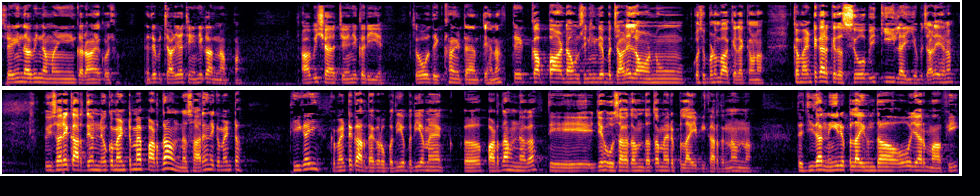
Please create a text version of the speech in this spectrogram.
ਸਟੀਅਰਿੰਗ ਦਾ ਵੀ ਨਵਾਂ ਹੀ ਕਰਾਂਗੇ ਕੁਝ ਇਹਦੇ ਵਿਚਾਲਿਆ ਚੇਂਜ ਕਰਨਾ ਆਪਾਂ। ਆ ਵੀ ਸ਼ਾਇਦ ਚੇਂਜ ਕਰੀਏ। ਤੇ ਉਹ ਦੇਖਾਂਗੇ ਟਾਈਮ ਤੇ, ਹਨਾ? ਤੇ ਇੱਕ ਡਾਊਨ ਸੀਲਿੰਗ ਦੇ ਵਿਚਾਲੇ ਲਾਉਣ ਨੂੰ ਕੁਝ ਬਣਵਾ ਕੇ ਲੈ ਕੇ ਆਉਣਾ। ਕਮੈਂਟ ਕਰਕੇ ਦੱਸਿਓ ਵੀ ਕੀ ਲਾਈਏ ਵਿਚਾਲੇ, ਹਨਾ? ਤੁਸੀਂ ਸਾਰੇ ਕਰਦੇ ਹੁੰਦੇ ਹੋ ਕਮੈਂਟ ਮੈਂ ਪੜਦਾ ਹੁੰਨਾ ਸਾਰਿਆਂ ਦੇ ਕਮੈਂਟ ਠੀਕ ਹੈ ਜੀ? ਕਮੈਂਟ ਕਰਦਿਆ ਕਰੋ। ਵਧੀਆ ਵਧੀਆ। ਮੈਂ ਪੜਦਾ ਹੁੰਨਾਗਾ। ਤੇ ਜੇ ਹੋ ਸਕਦਾ ਹੁੰਦਾ ਤਾਂ ਮੈਂ ਰਿਪਲਾਈ ਵੀ ਕਰ ਦਿੰਦਾ ਹੁੰਨਾ। ਤੇ ਜਿਹਦਾ ਨਹੀਂ ਰਿਪਲਾਈ ਹੁੰਦਾ, ਉਹ ਯਾਰ ਮਾਫੀ।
